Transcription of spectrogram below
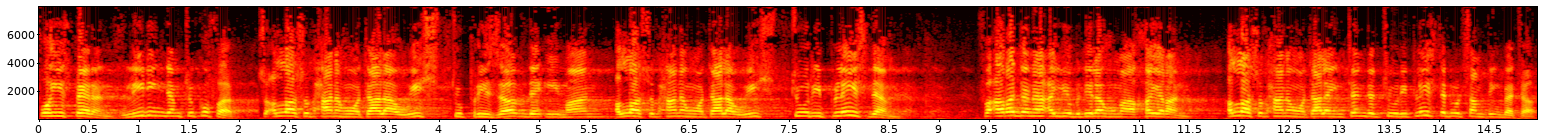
for his parents, leading them to kufr. So Allah subhanahu wa ta'ala wished to preserve their iman. Allah subhanahu wa ta'ala wished to replace them. فَأَرَدَنَا أَن يُبْدِلَهُمَا خَيْرًا Allah subhanahu wa ta'ala intended to replace that with something better.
